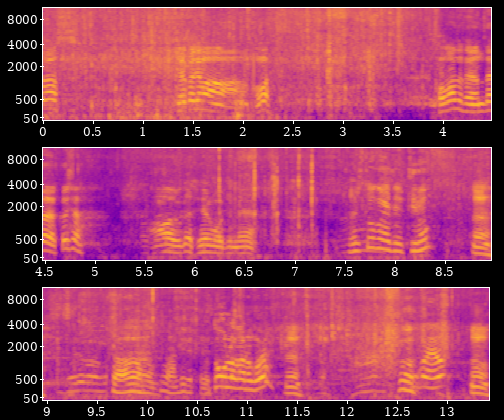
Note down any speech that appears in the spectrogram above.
왔어. 여기까지만. 어. 더 가도 되는데, 끝이야. 아 여기가 제일 멋있네. 다시 또 가야 돼, 뒤로? 예. 자, 안 되겠다. 또 올라가는 거야? 또 가요? 어.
